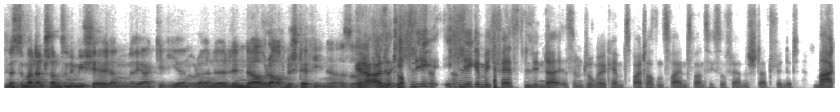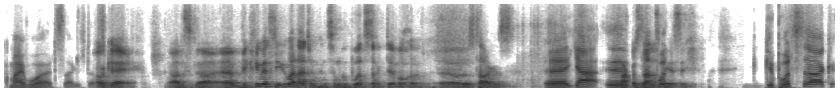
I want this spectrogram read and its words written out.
müsste man dann schon so eine Michelle dann reaktivieren oder eine Linda oder auch eine Steffi. Ne? Also genau, also ich lege, ich lege mich fest, Linda ist im Dschungelcamp 2022, sofern es stattfindet. Mark my words, sage ich dazu. Okay, alles klar. Äh, wir kriegen jetzt die Überleitung hin zum Geburtstag der Woche äh, oder des Tages. Äh, ja, äh, Markus Lanz-mäßig. Geburtstag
